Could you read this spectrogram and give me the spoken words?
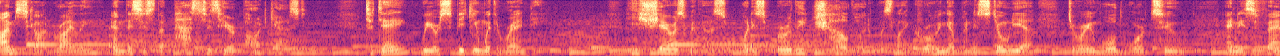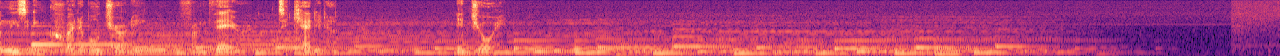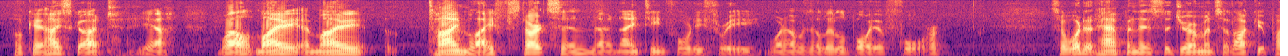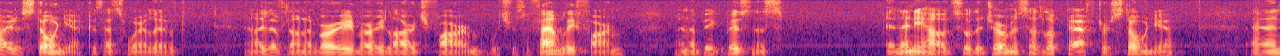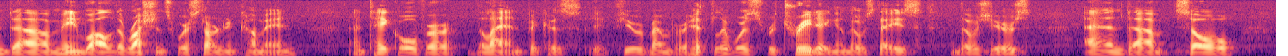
I'm Scott Riley, and this is the Past is Here podcast. Today, we are speaking with Randy. He shares with us what his early childhood was like growing up in Estonia during World War II and his family's incredible journey from there to Canada. Enjoy. Okay, hi Scott. Yeah, well, my my time life starts in uh, 1943 when I was a little boy of four. So what had happened is the Germans had occupied Estonia because that's where I lived, and I lived on a very very large farm, which was a family farm, and a big business. And anyhow, so the Germans had looked after Estonia, and uh, meanwhile the Russians were starting to come in and take over the land because if you remember, Hitler was retreating in those days, in those years, and um, so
